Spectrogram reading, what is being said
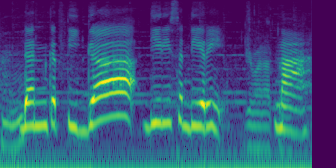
Hmm, dan ketiga diri sendiri. Gimana tuh? Nah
